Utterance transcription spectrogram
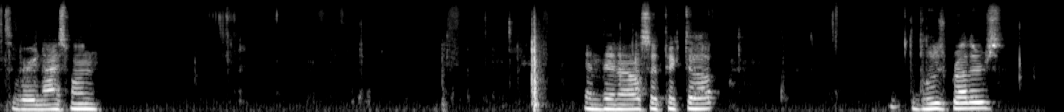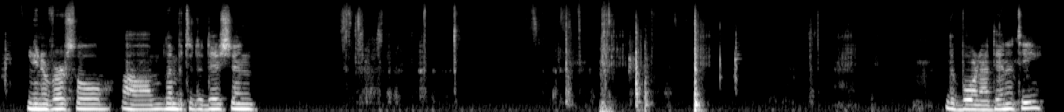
It's a very nice one. And then I also picked up the Blues Brothers Universal um, Limited Edition the Bourne Identity.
